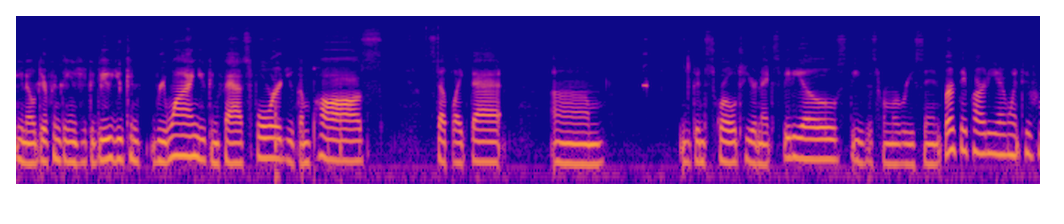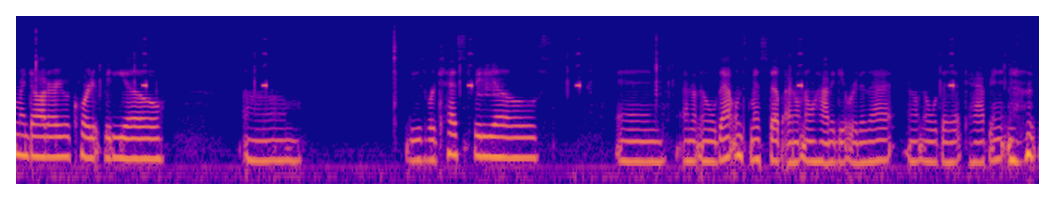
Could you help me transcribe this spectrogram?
you know, different things you could do. You can rewind, you can fast forward, you can pause, stuff like that. Um, you can scroll to your next videos. These is from a recent birthday party I went to for my daughter. I recorded video. Um, these were test videos and I don't know that one's messed up. I don't know how to get rid of that. I don't know what the heck happened.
